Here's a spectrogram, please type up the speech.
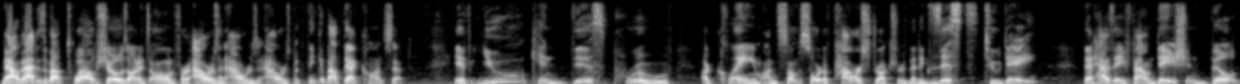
Now, that is about 12 shows on its own for hours and hours and hours, but think about that concept. If you can disprove a claim on some sort of power structure that exists today that has a foundation built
